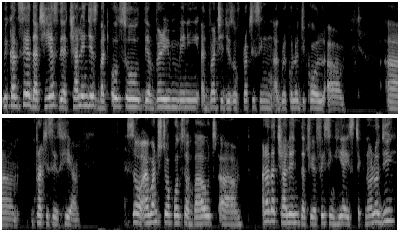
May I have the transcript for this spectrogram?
we can say that yes, there are challenges, but also there are very many advantages of practicing agroecological uh, uh, practices here. So I want to talk also about um, another challenge that we are facing here is technology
